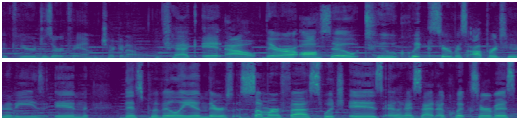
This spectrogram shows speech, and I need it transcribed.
if you're a dessert fan, check it out. Check it out. There are also two quick service opportunities in this pavilion. There's Sommerfest, which is, like I said, a quick service.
